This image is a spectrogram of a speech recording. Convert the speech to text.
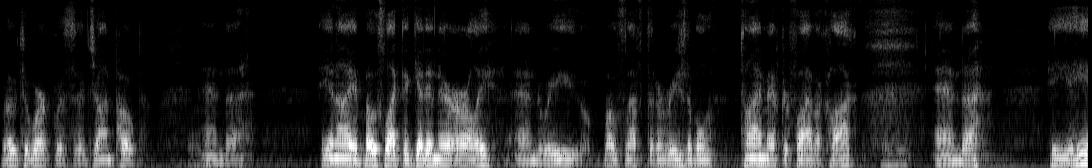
rode to work with uh, John Pope, and uh, he and I both liked to get in there early, and we both left at a reasonable time after five o'clock. And uh, he he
